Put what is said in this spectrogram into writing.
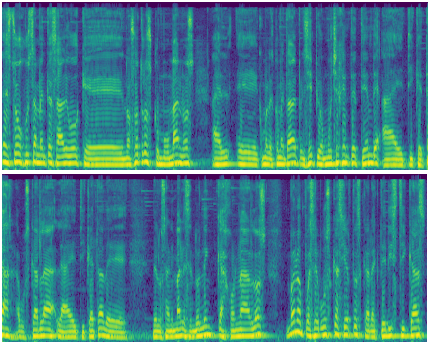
Esto justamente es algo que nosotros como humanos, al, eh, como les comentaba al principio, mucha gente tiende a etiquetar, a buscar la, etiqueta de, los animales, en donde encajonarlos. Bueno, pues se busca ciertas características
